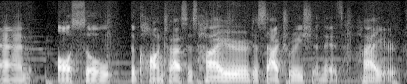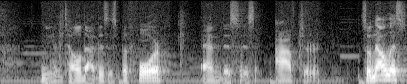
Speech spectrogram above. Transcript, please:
And also the contrast is higher, the saturation is higher. You can tell that this is before and this is after. So now let's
